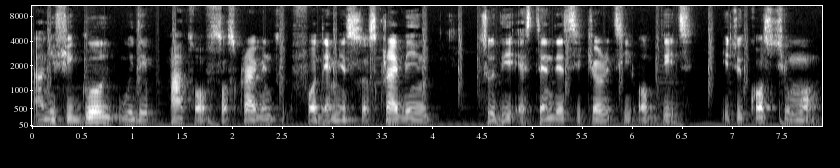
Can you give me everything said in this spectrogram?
And if you go with the part of subscribing to, for them is subscribing to the extended security update, it will cost you more.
